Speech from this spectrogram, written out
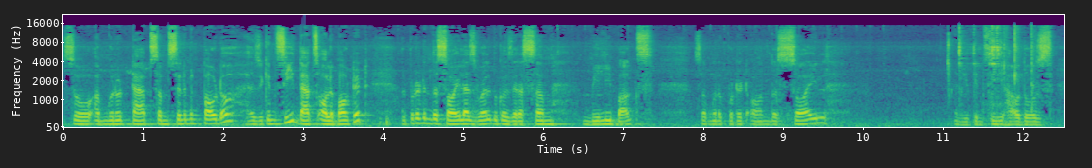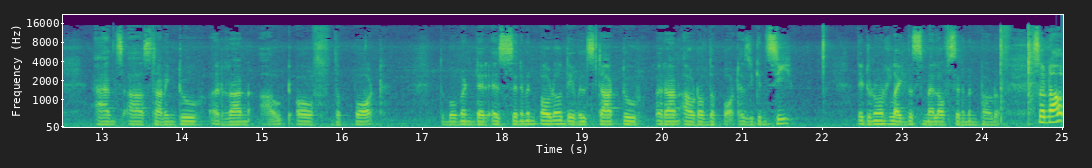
So I'm going to tap some cinnamon powder. As you can see that's all about it. I'll put it in the soil as well because there are some mealy bugs. So I'm going to put it on the soil. And you can see how those ants are starting to run out of the pot. The moment there is cinnamon powder they will start to run out of the pot. As you can see they do not like the smell of cinnamon powder. So now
